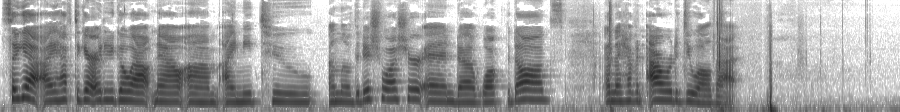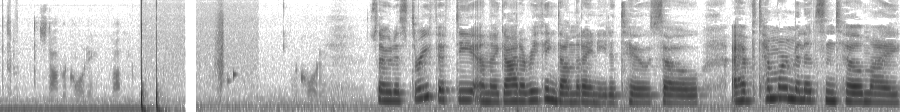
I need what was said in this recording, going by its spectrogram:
So yeah, I have to get ready to go out now. Um, I need to unload the dishwasher and uh, walk the dogs, and I have an hour to do all that. So it is 3:50 and I got everything done that I needed to. So I have 10 more minutes until my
